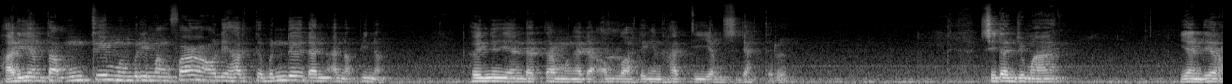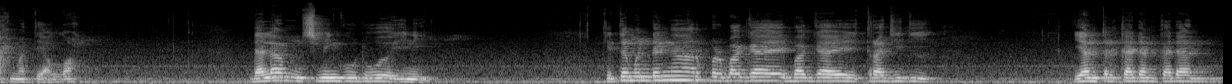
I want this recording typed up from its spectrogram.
Hari yang tak mungkin memberi manfaat oleh harta benda dan anak pinak. Hanya yang datang menghadap Allah dengan hati yang sejahtera. Sidang Jumaat yang dirahmati Allah dalam seminggu dua ini kita mendengar berbagai-bagai tragedi yang terkadang-kadang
